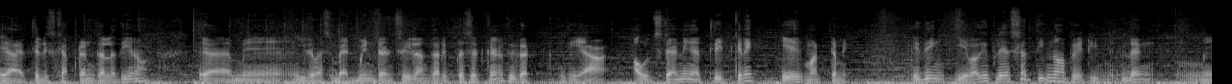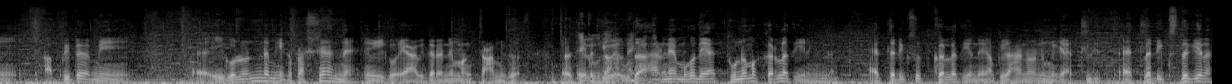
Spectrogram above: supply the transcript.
එය ඇත්තටික්ස් කැප්ටන් කරලා තියෙනවා. මේ පස් බැඩ්මින්ටන් ශ්‍රී ලංකා රිප්‍රසට් කන ෆිකට් යා අවස්ටන්ඩිං ඇත්ලිට් කෙනෙක් ඒ මට්ටමේ. ඉතින් ඒවගේ පලේස්සත් තින්න අපේටීම දැන් අපිට මේ ඒගොලොන්ට මේක ප්‍රශ්නයන්න ඒක යා විතරන්නේ මං චාමික කියලකිව උදාහරණය මොක දෙයක් තුනම කරලා තියෙනහිද. ඇත්තටික්සුත් කරලා තියෙන. අපි හනවන මේ ඇත්ලටික්ස්ද කියලා.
